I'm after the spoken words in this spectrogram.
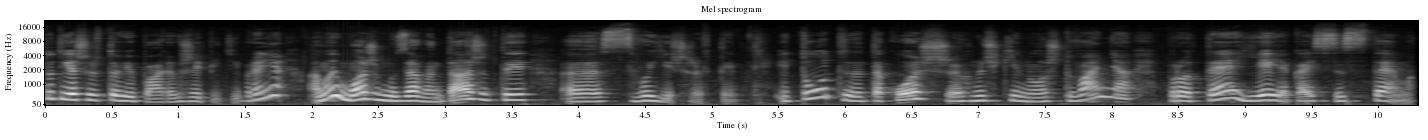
Тут є шрифтові пари вже підібрані, а ми можемо завантажити е, свої шрифти. І тут е, також гнучкі налаштування, проте є якась система.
